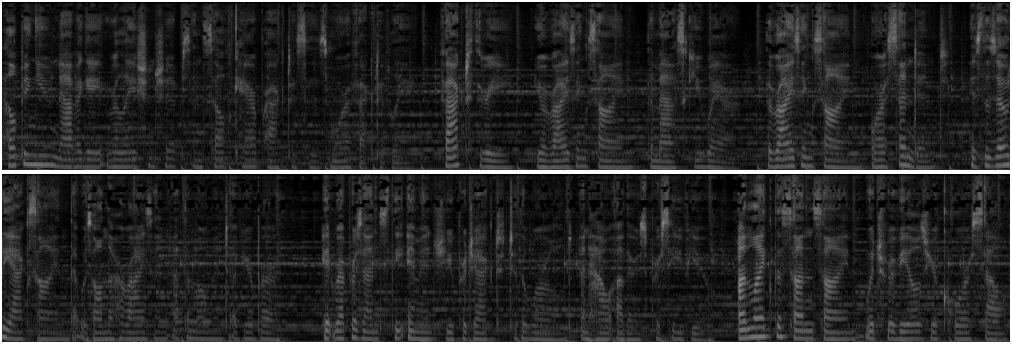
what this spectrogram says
helping you navigate relationships and self care practices more effectively. Fact 3 Your rising sign, the mask you wear. The rising sign, or ascendant, is the zodiac sign that was on the horizon at the moment of your birth. It represents the image you project to the world and how others perceive you. Unlike the sun sign, which reveals your core self,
